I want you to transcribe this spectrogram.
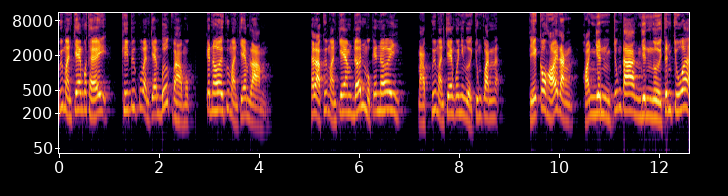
quý mạnh chị em có thể, khi quý mạnh chị em bước vào một cái nơi quý mạnh chị em làm hay là quý mạnh chị em đến một cái nơi mà quý mạnh chị em có những người chung quanh thì câu hỏi rằng họ nhìn chúng ta, nhìn người tin Chúa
